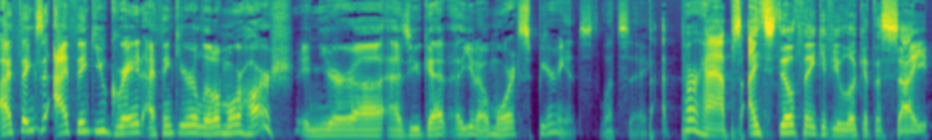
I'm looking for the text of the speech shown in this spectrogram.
I think I think you grade. I think you're a little more harsh in your uh, as you get uh, you know more experienced. Let's say. Perhaps. I still think if you look at the site,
